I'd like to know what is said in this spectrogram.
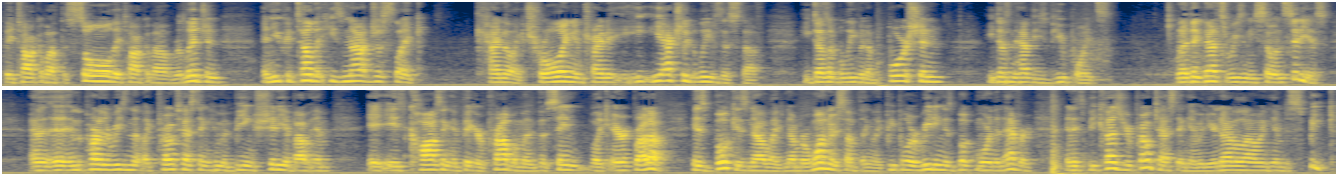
They talk about the soul, they talk about religion, and you could tell that he's not just like kind of like trolling and trying to. He he actually believes this stuff. He doesn't believe in abortion. He doesn't have these viewpoints. And I think that's the reason he's so insidious. And, and part of the reason that like protesting him and being shitty about him i- is causing a bigger problem. And the same, like Eric brought up, his book is now like number one or something. Like people are reading his book more than ever, and it's because you're protesting him and you're not allowing him to speak.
